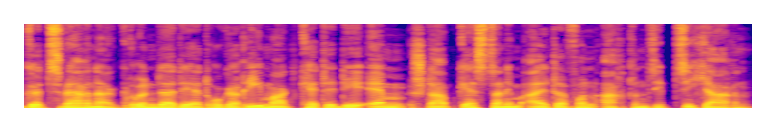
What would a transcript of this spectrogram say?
Götz Werner, Gründer der Drogeriemarktkette DM, starb gestern im Alter von 78 Jahren.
